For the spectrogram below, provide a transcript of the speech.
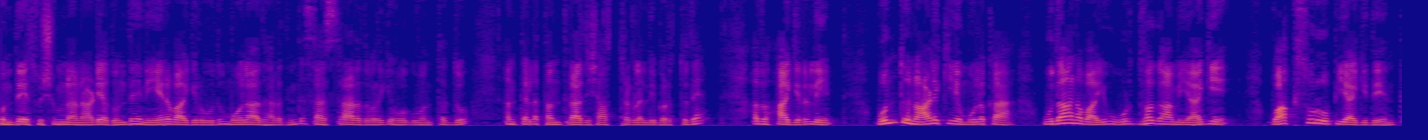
ಒಂದೇ ಸುಷುಮ್ನ ನಾಡಿ, ಅದೊಂದೇ ನೇರವಾಗಿರುವುದು ಮೂಲಾಧಾರದಿಂದ ಸಹಸ್ರಾರದವರೆಗೆ ಹೋಗುವಂಥದ್ದು ಅಂತೆಲ್ಲ ತಂತ್ರಾದಿ ಶಾಸ್ತ್ರಗಳಲ್ಲಿ ಬರುತ್ತದೆ. ಅದು ಹಾಗಿರಲಿ, ಒಂದು ನಾಳಿಕೆಯ ಮೂಲಕ ಉದಾನವಾಯು ಊರ್ಧ್ವಗಾಮಿಯಾಗಿ ವಾಕ್ಸ್ವರೂಪಿಯಾಗಿದೆ ಅಂತ.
